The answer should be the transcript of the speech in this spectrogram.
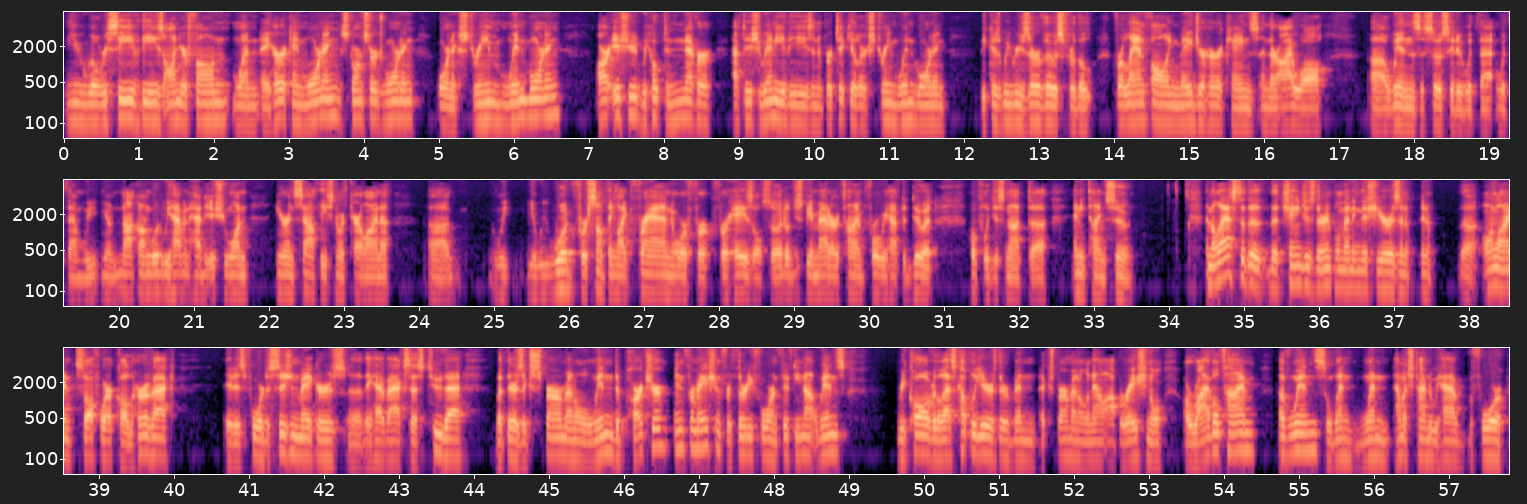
you will receive these on your phone when a hurricane warning, storm surge warning, or an extreme wind warning are issued. We hope to never have to issue any of these, and in particular, extreme wind warning, because we reserve those for the for landfalling major hurricanes and their eye wall uh, winds associated with that with them. We, you know, knock on wood, we haven't had to issue one here in Southeast North Carolina. Uh, we you, we would for something like Fran or for for Hazel. So it'll just be a matter of time before we have to do it. Hopefully, just not uh, anytime soon. And the last of the the changes they're implementing this year is in a in a uh, online software called HURREVAC. It is for decision makers. Uh, they have access to that, but there's experimental wind departure information for 34 and 50 knot winds. Recall over the last couple of years, there have been experimental and now operational arrival time of winds. So when, when, how much time do we have before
